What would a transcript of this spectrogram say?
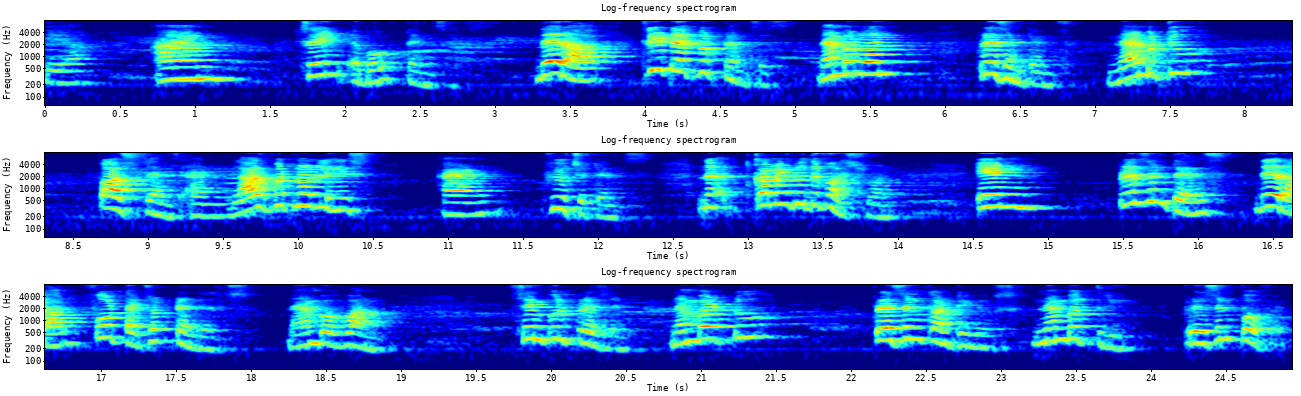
I am saying about tenses. There are three types of tenses. Number one, present tense. Number two, past tense. And last but not least, and future tense. Now, coming to the first one. In present tense, there are four types of tenses. Number one, simple present. Number two, present continuous. Number three, present perfect.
